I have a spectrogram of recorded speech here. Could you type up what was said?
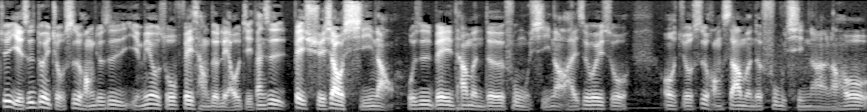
就也是对九世皇就是也没有说非常的了解，但是被学校洗脑，或是被他们的父母洗脑，还是会说哦，九世皇是他们的父亲啊，然后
